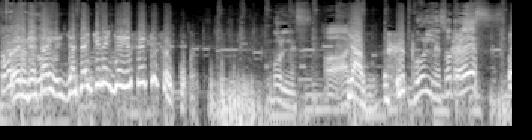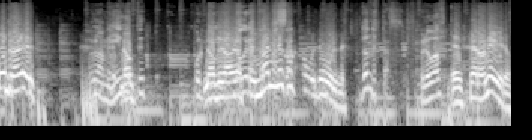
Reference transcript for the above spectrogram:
¿Cómo está, Bueno, ya sabes, ya sabes quién es, ya, yo sé quién soy. po. Bulnes. Ay, Ya. Bulnes, otra vez. otra vez. Pero amigo, No. usted. ¿Por qué No, pero ahora estoy más lejos de Bulnes. ¿Dónde estás? Pero vas. En Cerro Negro.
